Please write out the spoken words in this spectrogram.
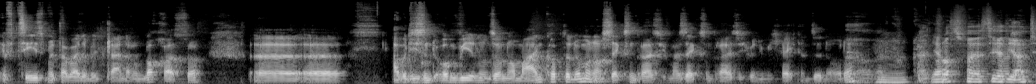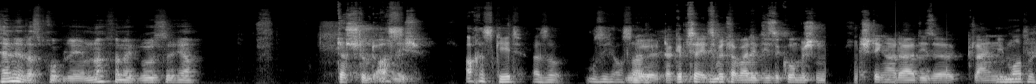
FCs mittlerweile mit kleinerem Lochraster, äh, äh, aber die sind irgendwie in unserem normalen Kopf dann immer noch 36 mal 36, wenn ich mich recht entsinne, oder? Ja, mhm. Crossfire ist ja die Antenne das Problem, ne, von der Größe her. Das stimmt auch nicht. Ach, es geht. Also muss ich auch sagen. Nö, da gibt's ja jetzt mittlerweile diese komischen Stinger da, diese kleinen. Immortal.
